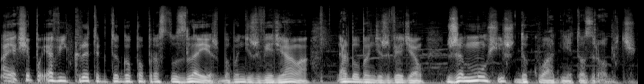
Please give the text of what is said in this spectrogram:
A jak się pojawi krytyk, to go po prostu zlejesz, bo będziesz wiedziała albo będziesz wiedział, że musisz dokładnie to zrobić.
